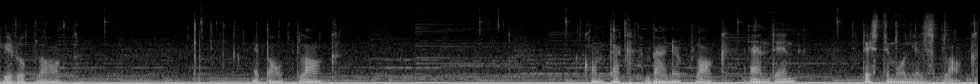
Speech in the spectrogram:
hero block about block contact banner block and then testimonials block.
